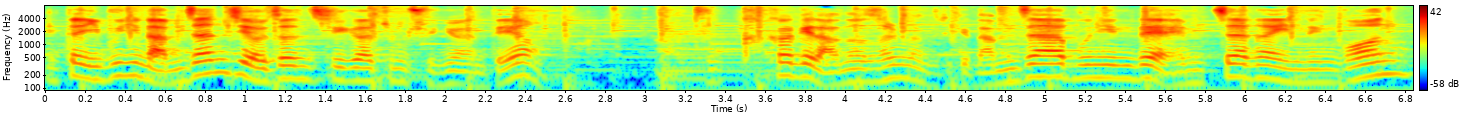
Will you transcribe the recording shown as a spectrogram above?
일단 이분이 남자인지 여자인지가 좀 중요한데요. 어, 두 각각에 나눠서 설명드릴게요. 남자분인데 M자가 있는 건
